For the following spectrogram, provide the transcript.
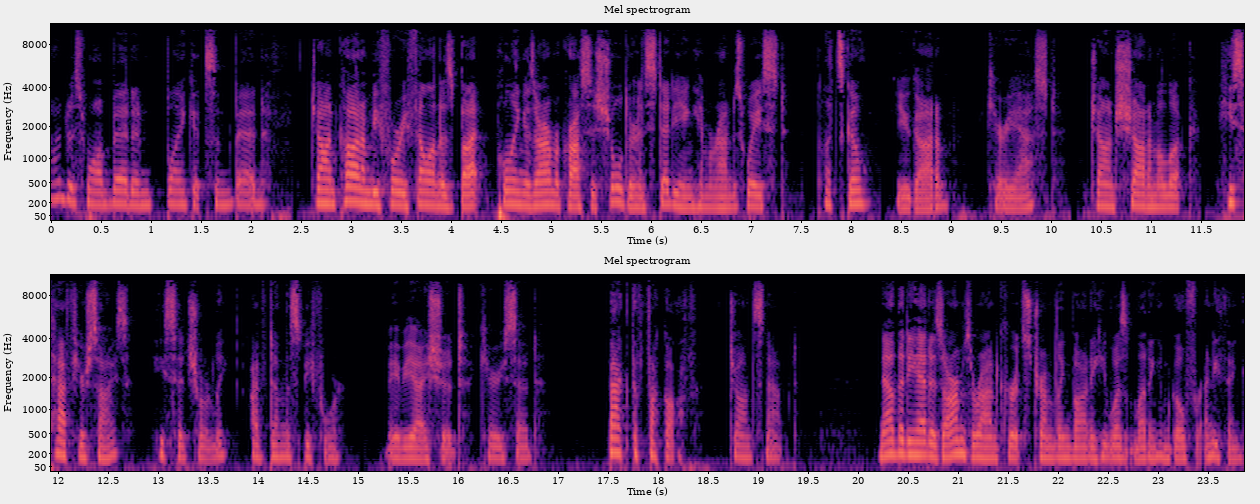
I just want bed and blankets and bed. John caught him before he fell on his butt, pulling his arm across his shoulder and steadying him around his waist. Let's go. You got him? Carrie asked. John shot him a look. He's half your size, he said shortly. I've done this before. Maybe I should, Carrie said. Back the fuck off, John snapped. Now that he had his arms around Kurt's trembling body, he wasn't letting him go for anything.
